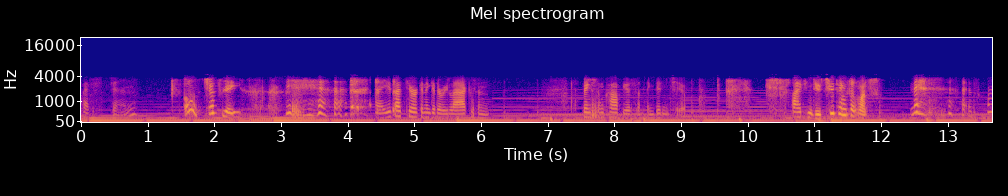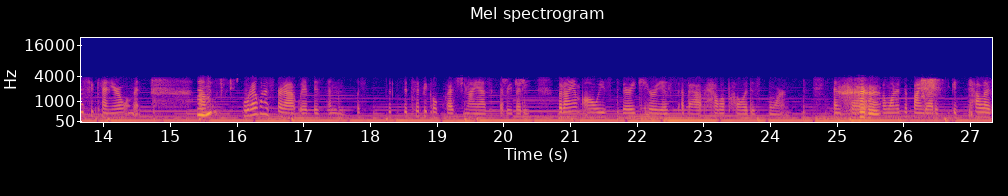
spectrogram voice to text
question. Oh, Jeopardy! now, you thought you were going to get to relax and drink some coffee or something, didn't you? I can do two things at once. of course you can. You're a woman. Mm-hmm. Um, what I want to start out with is and the, the typical question I ask everybody, but I am always very curious about how a poet is born. And so I wanted to find out if you could tell us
